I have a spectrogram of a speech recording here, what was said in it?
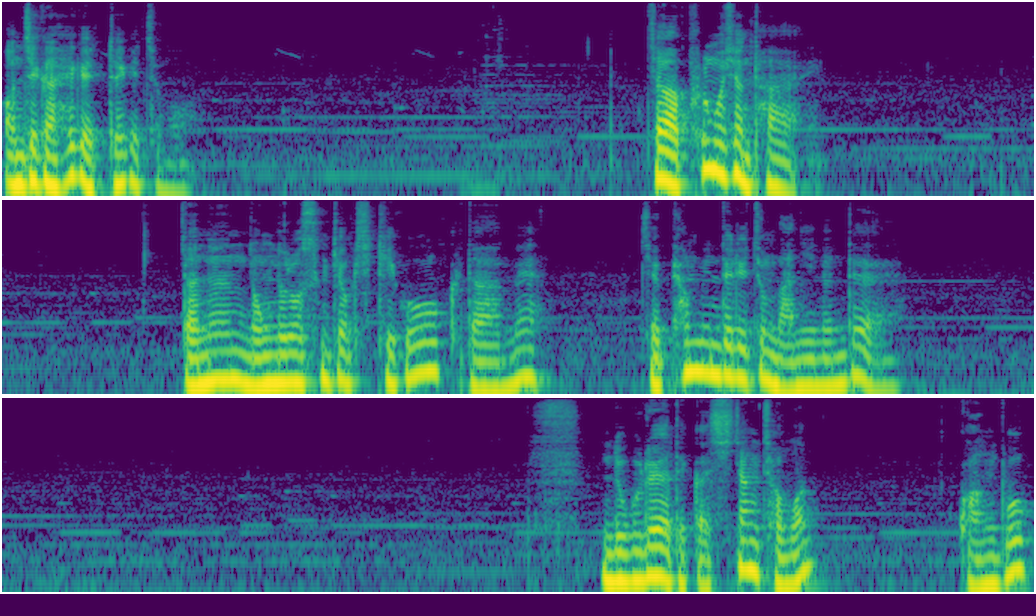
언젠간 해결되겠죠 뭐. 자 프로모션 타임 일단은 농로로 승격시키고 그 다음에 지금 평민들이 좀 많이 있는데 누구를 해야 될까? 시장 점원? 광부?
